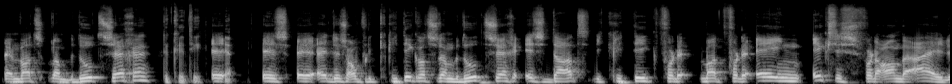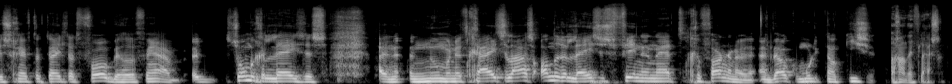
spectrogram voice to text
En wat ze dan bedoelt te zeggen, De kritiek. eh, Ja. Is, eh, dus over de kritiek, wat ze dan bedoelt te zeggen, is dat die kritiek voor de, wat voor de een X is, voor de ander Y. Dus ze geeft ook de hele tijd voorbeelden van ja, eh, sommige lezers en, noemen het gijzelaars, andere lezers vinden het gevangenen. En welke moet ik nou kiezen? We gaan even luisteren.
